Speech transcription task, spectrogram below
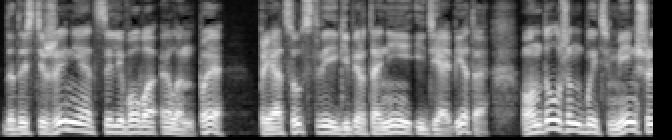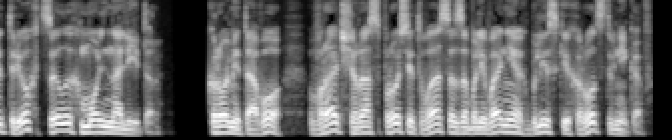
до достижения целевого ЛНП при отсутствии гипертонии и диабета он должен быть меньше 3, моль на литр. Кроме того, врач расспросит вас о заболеваниях близких родственников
